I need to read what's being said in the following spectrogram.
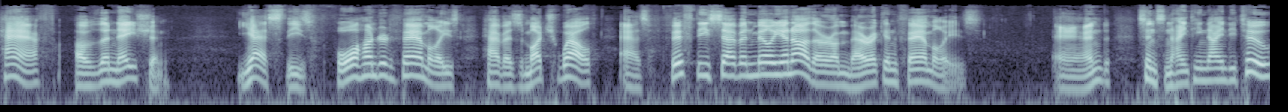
half of the nation. Yes, these 400 families have as much wealth as 57 million other American families. And since 1992,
